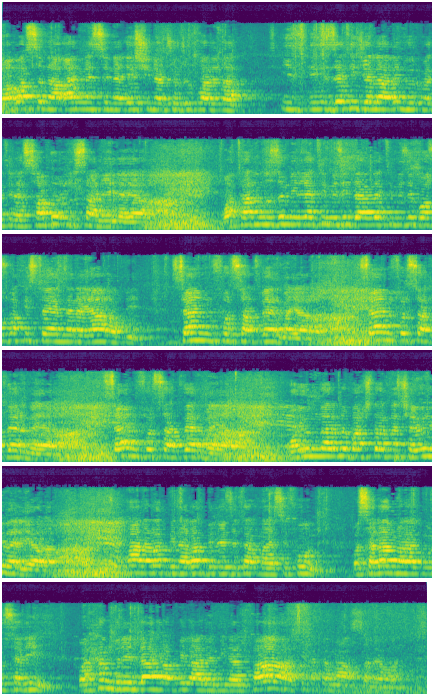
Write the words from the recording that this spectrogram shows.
Babasına, annesine, eşine, çocuklarına, İz, İzzet-i Celal'in hürmetine sabır ihsan eyle ya Rabbi. Vatanımızı, milletimizi, devletimizi bozmak isteyenlere ya Rabbi sen fırsat verme ya Rabbi. Sen fırsat verme ya Rabbi. Sen fırsat verme ya Rabbi. Oyunlarını başlarına çeviriver ya Rabbi. Sübhane Rabbina Rabbil İzzeti Amma Yasifun. Ve selamun alel murselin. Velhamdülillahi Rabbil Alemin. El Fatiha ma'as salavat.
